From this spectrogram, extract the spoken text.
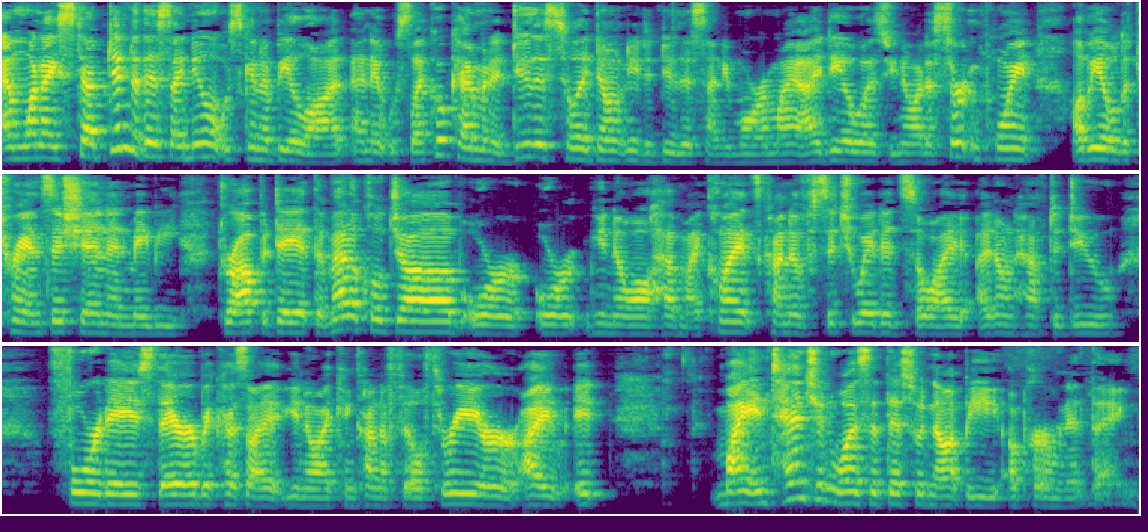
and when I stepped into this, I knew it was going to be a lot. And it was like, okay, I'm going to do this till I don't need to do this anymore. And my idea was, you know, at a certain point, I'll be able to transition and maybe drop a day at the medical job or, or, you know, I'll have my clients kind of situated so I, I don't have to do four days there because I, you know, I can kind of fill three or I, it, my intention was that this would not be a permanent thing.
